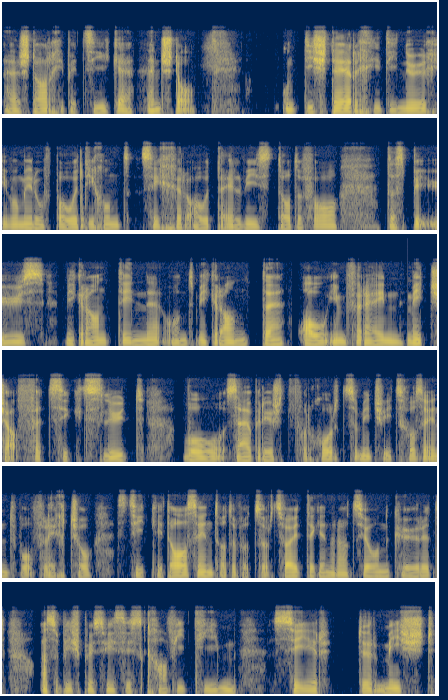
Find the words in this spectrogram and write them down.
äh, starke Beziehungen entstehen. Und die Stärke, die Nähe, die wir aufbauen, die kommt sicher auch teilweise davon, dass bei uns Migrantinnen und Migranten auch im Verein mitschaffen. Sei es Leute, die selber erst vor kurzem in die Schweiz gekommen sind, die vielleicht schon ein Zeitchen da sind oder die zur zweiten Generation gehören. Also beispielsweise ist das Kaffee-Team sehr durchmischt.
